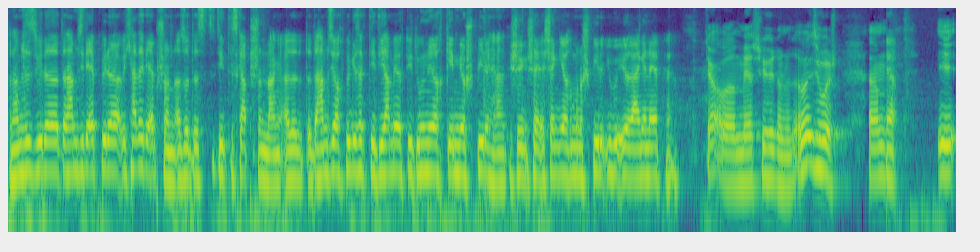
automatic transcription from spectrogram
Dann haben sie es wieder, dann haben sie die App wieder, ich hatte die App schon, also das, die, das gab's schon lange. Also da, da haben sie auch, wie gesagt, die, die haben ja auch, die tun ja auch, geben ja auch Spiele her. Die schenken, schenken ja auch immer noch Spiele über ihre eigene App her. Ja, aber mehr sicher da nicht. Aber ist ja wurscht. Ähm, Ja. ich,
